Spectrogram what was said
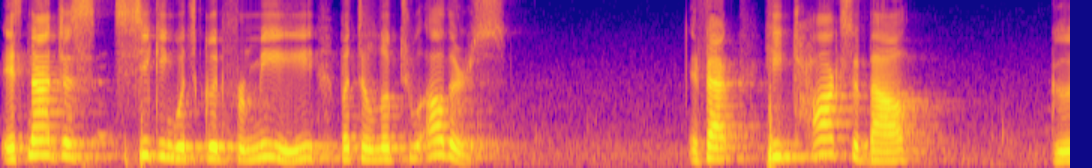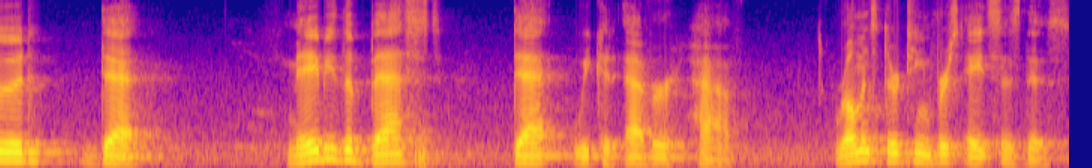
It's not just seeking what's good for me, but to look to others. In fact, he talks about good debt, maybe the best debt we could ever have. Romans 13, verse 8 says this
